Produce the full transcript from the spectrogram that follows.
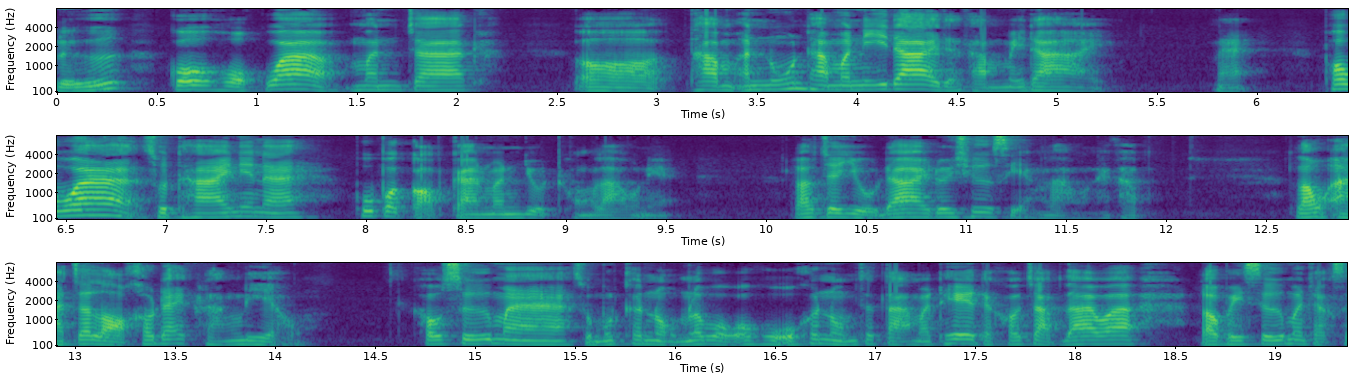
หรือโกหกว่ามันจะทำอันนู้นทำอันนี้ได้แต่ทำไม่ได้นะเพราะว่าสุดท้ายเนี่ยนะผู้ประกอบการมันหยุดของเราเนี่ยเราจะอยู่ได้ด้วยชื่อเสียงเรานะครับ เราอาจจะหลอกเขาได้ครั้งเดียว เขาซื้อมาสมมติขนมแล้วบอกว่าโหขนมจะต่างประเทศ แต่เขาจับได้ว่าเราไปซื้อมาจากเซ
